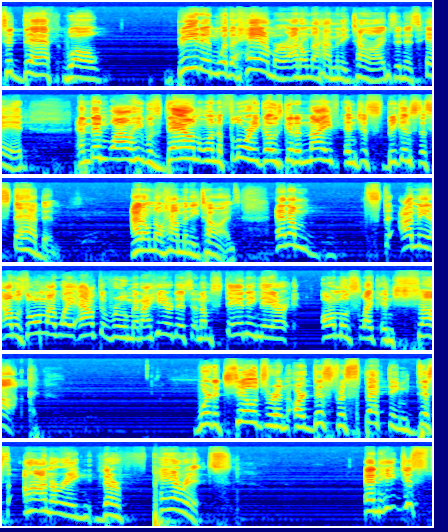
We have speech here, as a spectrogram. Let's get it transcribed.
to death. Well, beat him with a hammer, I don't know how many times in his head. And then while he was down on the floor, he goes get a knife and just begins to stab him. I don't know how many times. And I'm, st- I mean, I was on my way out the room and I hear this and I'm standing there almost like in shock where the children are disrespecting, dishonoring their parents. And he just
